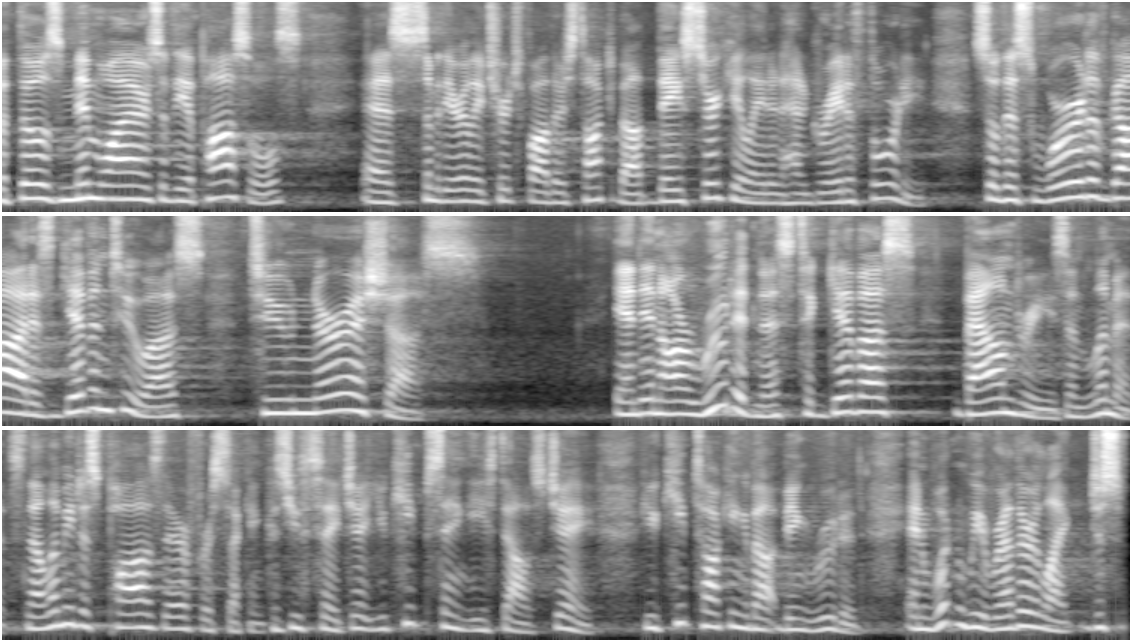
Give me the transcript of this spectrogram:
But those memoirs of the apostles as some of the early church fathers talked about, they circulated and had great authority. So, this word of God is given to us to nourish us and in our rootedness to give us boundaries and limits. Now, let me just pause there for a second because you say, Jay, you keep saying East Dallas. Jay, you keep talking about being rooted. And wouldn't we rather like just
